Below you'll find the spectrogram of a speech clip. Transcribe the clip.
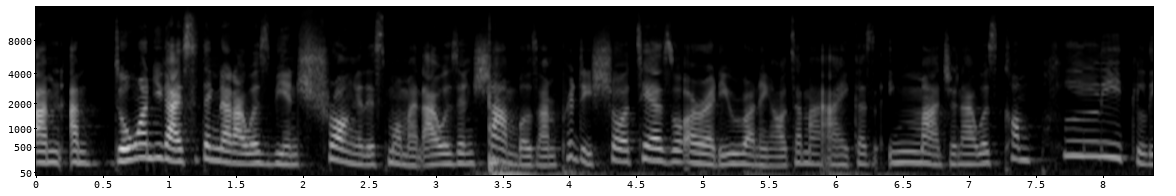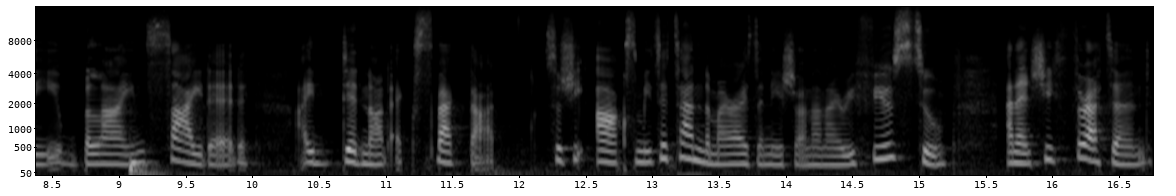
I'm, I don't want you guys to think that I was being strong at this moment. I was in shambles. I'm pretty sure tears were already running out of my eye because imagine I was completely blindsided. I did not expect that. So she asked me to tender my resignation and I refused to. And then she threatened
